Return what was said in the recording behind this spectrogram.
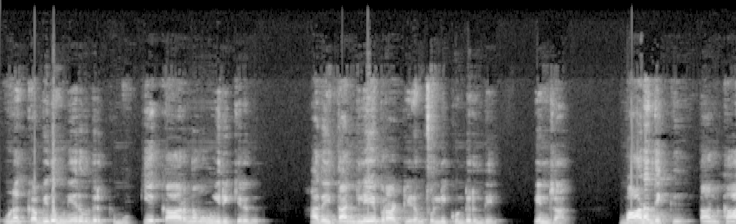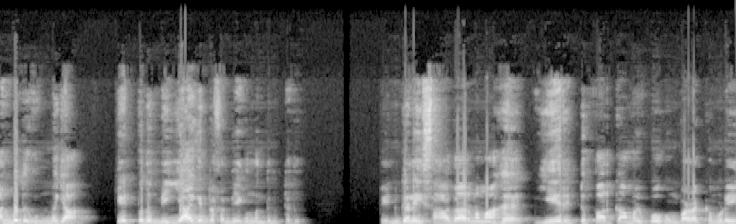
உனக்கு அவ்விதம் நேருவதற்கு முக்கிய காரணமும் இருக்கிறது. அதைத்தான் இளைய பிராட்டியிடம் சொல்லிக் கொண்டிருந்தேன் என்றார் வானதிக்கு தான் காண்பது உண்மையா கேட்பது மெய்யா என்ற சந்தேகம் வந்துவிட்டது. பெண்களை சாதாரணமாக ஏறிட்டு பார்க்காமல் போகும் வழக்கமுடைய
